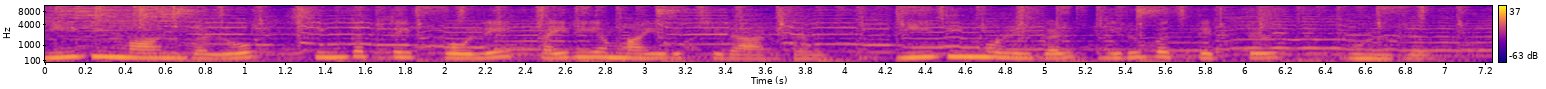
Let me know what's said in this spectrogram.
நீதிமான்களோ சிங்கத்தைப் போலே தைரியமாயிருக்கிறார்கள். நீதிமொழிகள் இருபத்தெட்டு ஒன்று.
